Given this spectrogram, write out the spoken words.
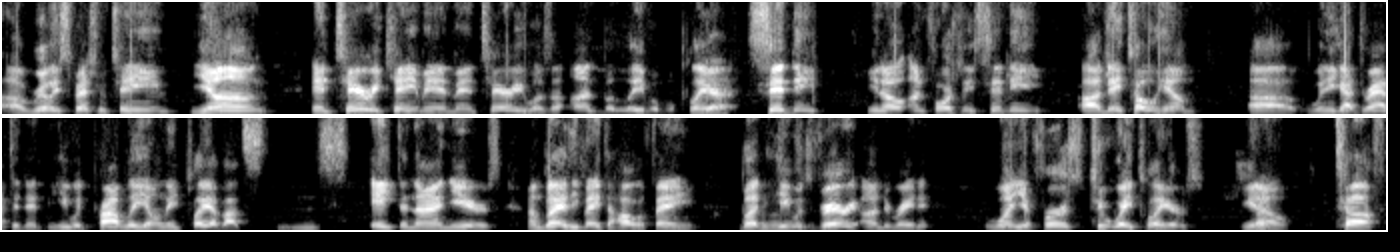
a really special team, young. And Terry came in, man. Terry was an unbelievable player. Yeah. Sidney, you know, unfortunately, Sidney, uh, they told him uh, when he got drafted that he would probably only play about eight to nine years. I'm glad he made the Hall of Fame, but Mhm. he was very underrated. One of your first two way players, you Right. know, tough.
